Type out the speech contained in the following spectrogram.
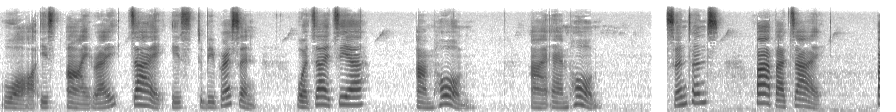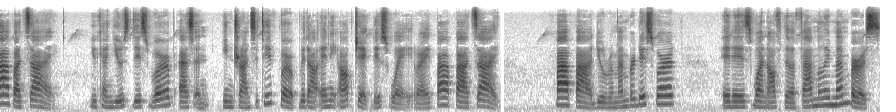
我 is I, right? 在 is to be present. 我在家 I'm home. I am home. Sentence 爸爸在爸爸在 You can use this verb as an intransitive verb without any object this way, right? 爸爸在爸爸 do you remember this word? It is one of the family members.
